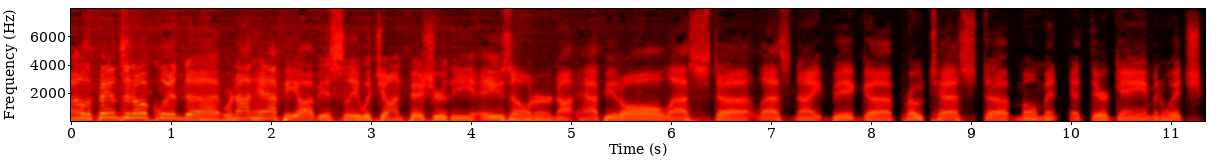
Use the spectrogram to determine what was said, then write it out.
Well, the fans in Oakland uh, were not happy, obviously, with John Fisher, the A's owner. Not happy at all last uh, last night. Big uh, protest uh, moment at their game in which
